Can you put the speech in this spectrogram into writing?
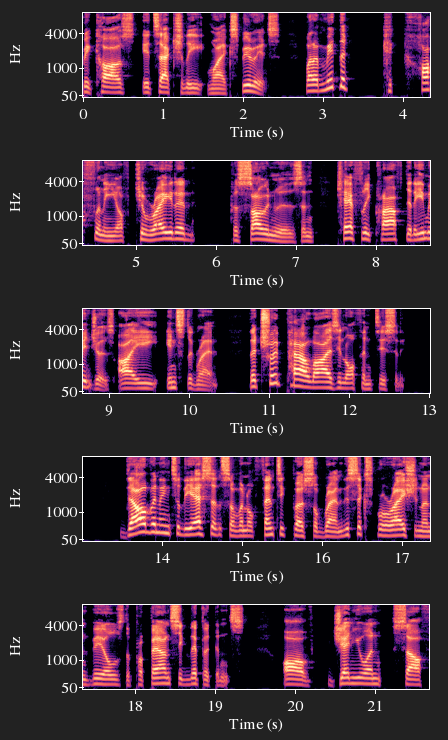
because it's actually my experience. But amid the cacophony of curated personas and carefully crafted images, i.e., Instagram, the true power lies in authenticity. Delving into the essence of an authentic personal brand, this exploration unveils the profound significance of genuine self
